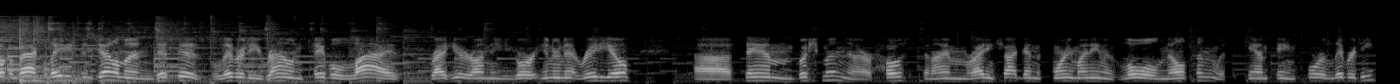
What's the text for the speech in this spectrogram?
Welcome back, ladies and gentlemen. This is Liberty Roundtable Live right here on the, your internet radio. Uh, Sam Bushman, our host, and I'm riding shotgun this morning. My name is Lowell Nelson with the Campaign for Liberty,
